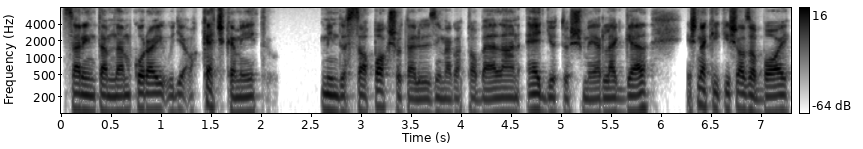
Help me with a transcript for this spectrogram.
Szerintem nem korai. Ugye a Kecskemét mindössze a Paksot előzi meg a tabellán egy mérleggel, és nekik is az a baj,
